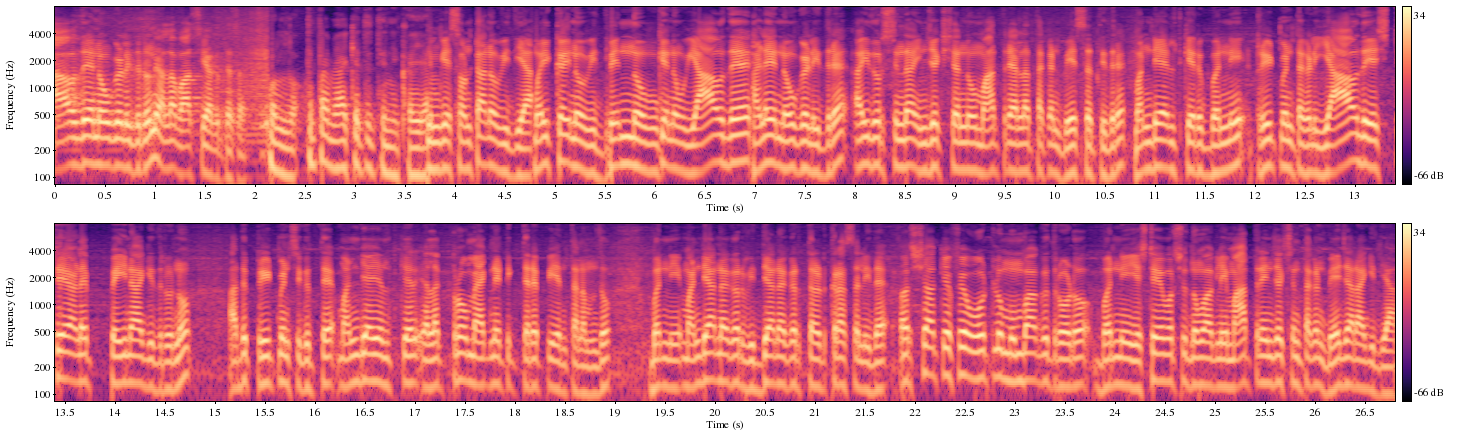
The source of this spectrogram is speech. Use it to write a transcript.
ಯಾವುದೇ ನೋವುಗಳಿದ್ರು ಎಲ್ಲ ವಾಸಿ ಆಗುತ್ತೆ ಸರ್. ಫುಲ್ಲು ಸ್ವಲ್ಪ ಮ್ಯಾಕ್ ಎತ್ತುತ್ತೀನಿ ಕೈ ನಿಮ್ಗೆ ಸೊಂಟ ನೋವಿದ್ಯಾ? ಮೈಕೈ ನೋವಿದ್ಯಾ? ಬೆನ್ನು ನೋವು ನೋವು ಯಾವುದೇ ಹಳೆ ನೋವುಗಳಿದ್ರೆ ಐದು ವರ್ಷದಿಂದ ಇಂಜೆಕ್ಷನ್ ಮಾತ್ರೆ ಎಲ್ಲ ತಗೊಂಡು ಬೇಸತ್ತಿದ್ರೆ ಮಂಡ್ಯ ಹೆಲ್ತ್ ಕೇರ್ಗೆ ಬನ್ನಿ. ಟ್ರೀಟ್ಮೆಂಟ್ ತಗೊಳ್ಳಿ. ಯಾವುದೇ ಎಷ್ಟೇ ಹಳೆ ಪೈನ್ ಆಗಿದ್ರು ಅದಕ್ಕೆ ಟ್ರೀಟ್ಮೆಂಟ್ ಸಿಗುತ್ತೆ. Mandya health care electromagnetic therapy ಅಂತ ನಮ್ಮದು ಬನ್ನಿ. ಮಂಡ್ಯ ನಗರ್ ವಿದ್ಯಾನಗರ್ ತರ್ಡ್ ಕ್ರಾಸಲ್ಲಿದೆ ಹರ್ಷ ಕೆಫೆ ಹೋಟ್ಲು ಮುಂಭಾಗದ ರೋಡು ಬನ್ನಿ. ಎಷ್ಟೇ ವರ್ಷದ ನೋವಾಗಲಿ ಮಾತ್ರೆ ಇಂಜೆಕ್ಷನ್ ತಗೊಂಡು ಬೇಜಾರಾಗಿದೆಯಾ?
